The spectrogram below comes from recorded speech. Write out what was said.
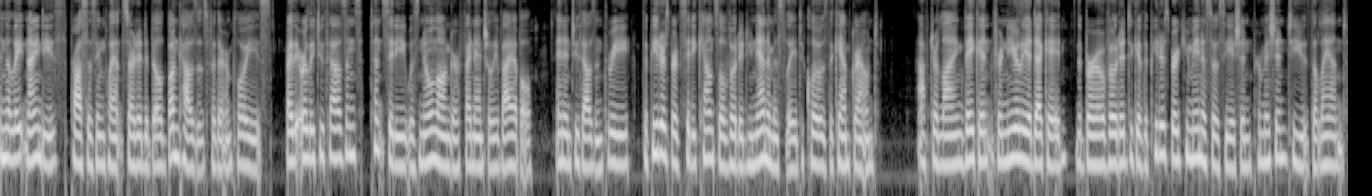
In the late 90s, processing plants started to build bunkhouses for their employees. By the early 2000s, Tent City was no longer financially viable, and in 2003, the Petersburg City Council voted unanimously to close the campground. After lying vacant for nearly a decade, the borough voted to give the Petersburg Humane Association permission to use the land.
